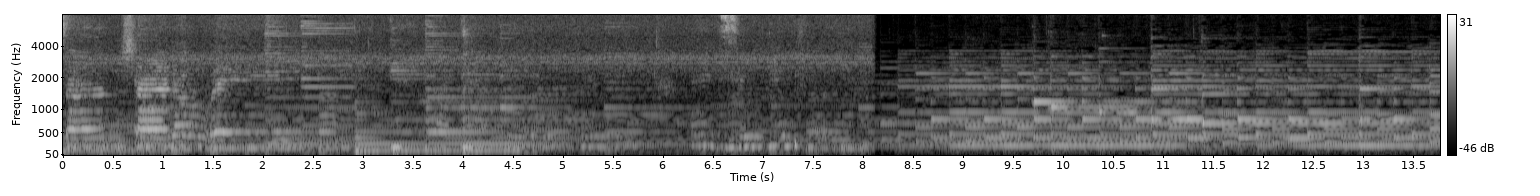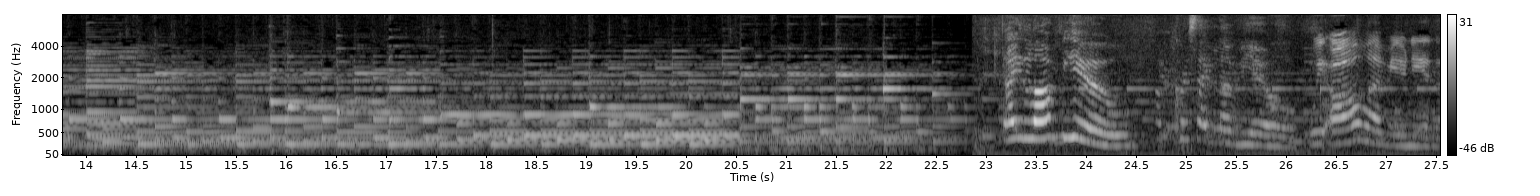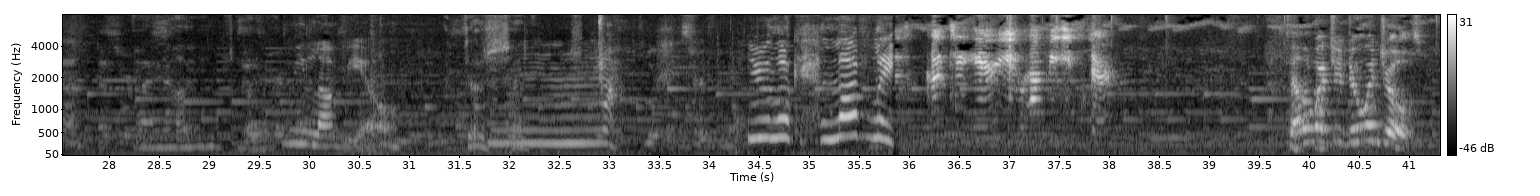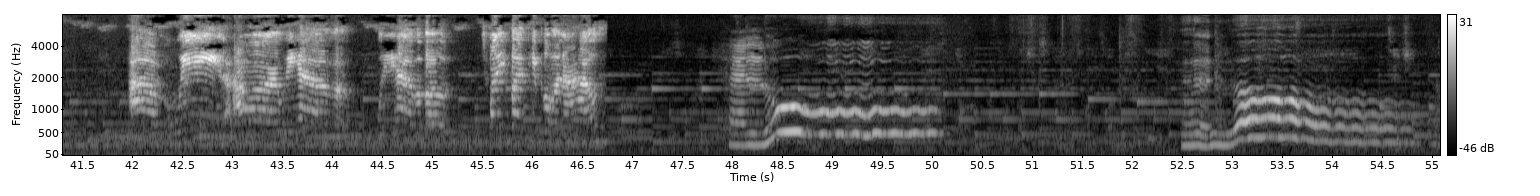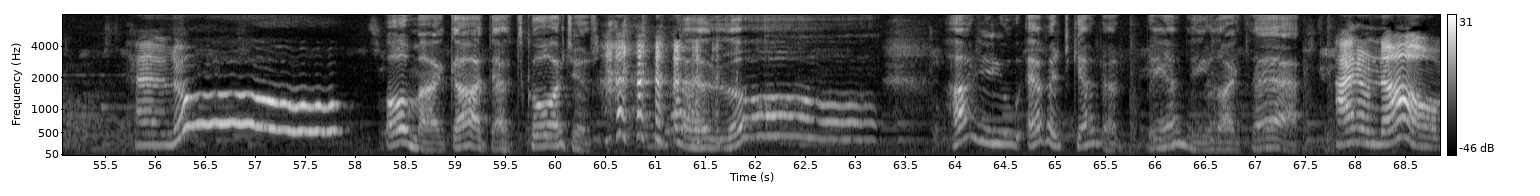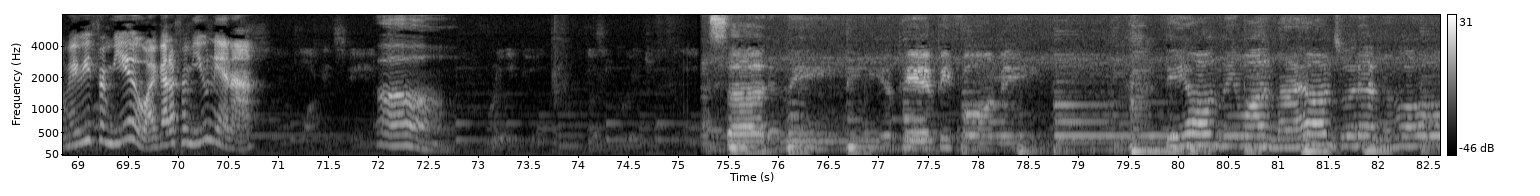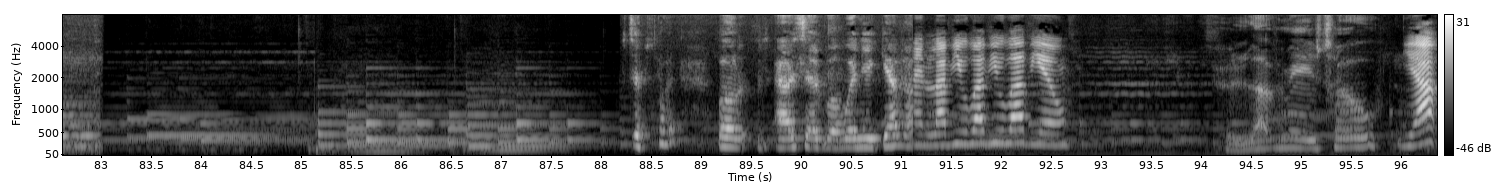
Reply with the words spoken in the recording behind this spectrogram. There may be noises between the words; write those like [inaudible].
sunshine away. I love you. Of course I love you. We all love you, Nana. I love you. you. Just Mwah. You look lovely. Good to hear you. Happy Easter. Tell her what you're doing, Jules. Um, we are. We have. We have about 25 people in our house. Hello. hello. Hello. Oh my God, that's gorgeous. hello. How do you ever get a dandy like that? I don't know. Maybe from you. I got it from you, Nana. Oh. Suddenly appeared before me. The only one my arms would ever hold. Just what- Well, I said, well, when you get up, I love you, love you, love you. you love me too. Yep.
